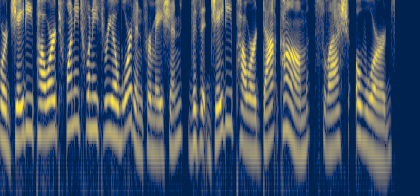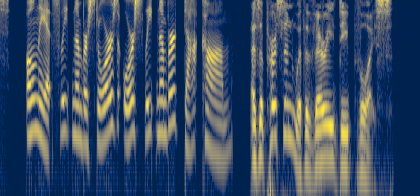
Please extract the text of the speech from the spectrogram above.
For JD Power 2023 award information, visit jdpower.com/awards. Only at Sleep Number stores or sleepnumber.com. As a person with a very deep voice,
